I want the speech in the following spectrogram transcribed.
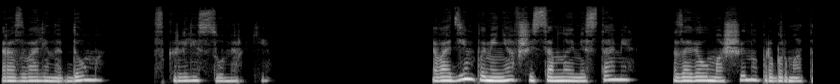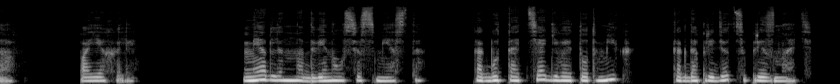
развалины дома скрыли сумерки. Вадим, поменявшись со мной местами, завел машину, пробормотав. «Поехали». Медленно двинулся с места, как будто оттягивая тот миг, когда придется признать.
